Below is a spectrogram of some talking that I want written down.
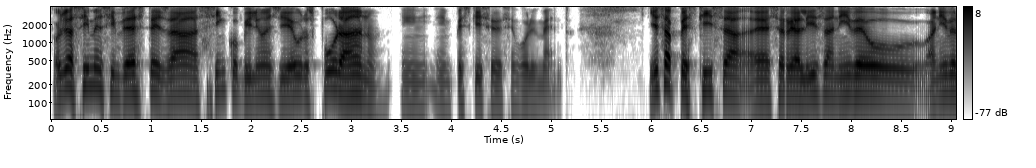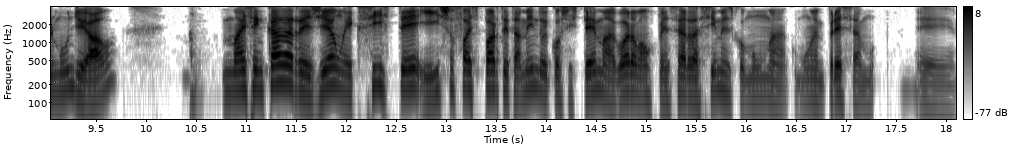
Hoje a Siemens investe já 5 bilhões de euros por ano em, em pesquisa e desenvolvimento. E essa pesquisa eh, se realiza a nível, a nível mundial, mas em cada região existe, e isso faz parte também do ecossistema, agora vamos pensar da Siemens como uma, como uma empresa eh,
